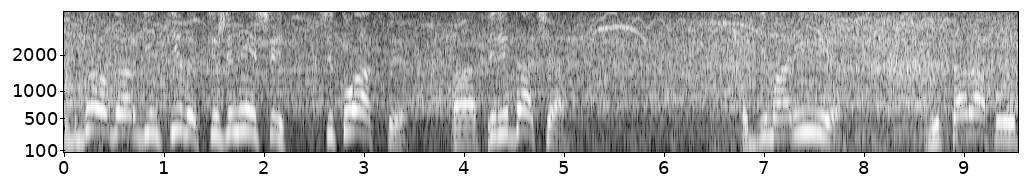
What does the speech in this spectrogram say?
сборную Аргентины в тяжелейшей ситуации. А, передача Ди Марии. Выцарапывает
